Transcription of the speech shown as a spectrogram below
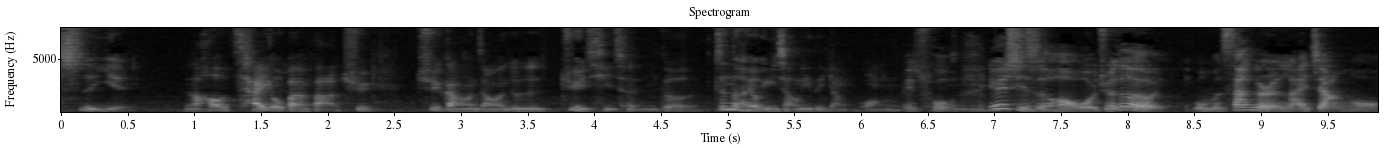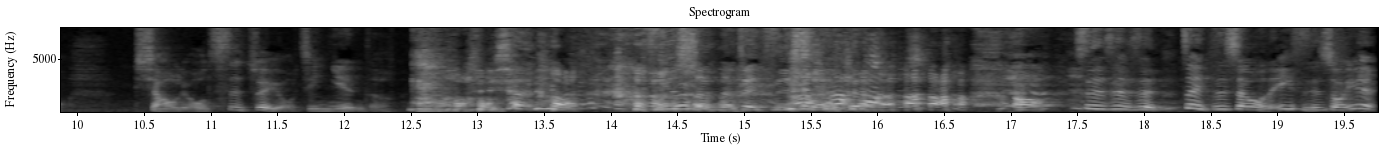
视野，然后才有办法去。去刚刚讲的，就是聚集成一个真的很有影响力的阳光。没错，因为其实哈，我觉得我们三个人来讲哦。小刘是最有经验的，资深的最资深的 哦，是是是最资深。我的意思是说，因为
